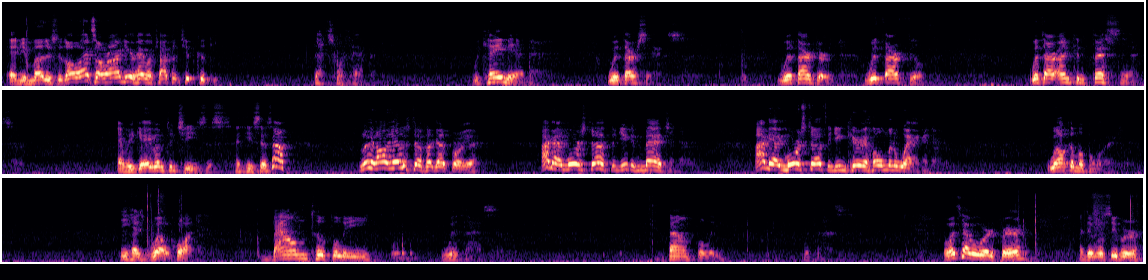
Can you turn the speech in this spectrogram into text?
and your mother says, Oh, that's all right. Here, have a chocolate chip cookie. That's what happened. We came in with our sins, with our dirt, with our filth, with our unconfessed sins. And we gave them to Jesus. And he says, Oh, look at all the other stuff I got for you. I got more stuff than you can imagine. I got more stuff than you can carry home in a wagon. Welcome aboard. He has dwelt what? Bountifully with us. Bountifully with us. Well, let's have a word of prayer, and then we'll see where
